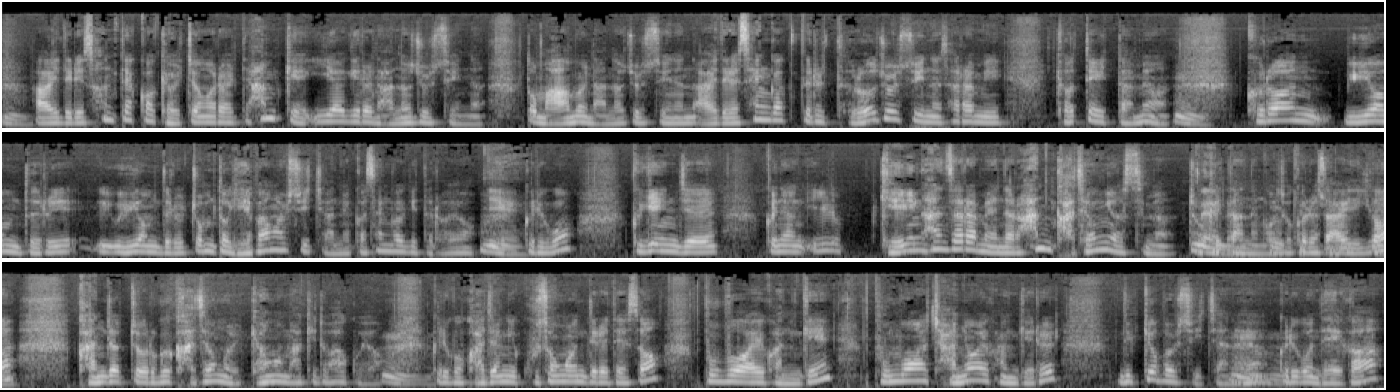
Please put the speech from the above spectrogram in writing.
음. 아이들이 선택과 결정을 할 때 함께 이야기를 나눠 줄수 있는 또 마음을 나눠 줄수 있는 아이들의 생각들을 들어 줄수 있는 사람이 곁에 있다면 음. 그런 위험들을 위험들을 좀 더 예방할 수 있지 않을까 생각이 들어요. 예. 그리고 그게 이제 그냥 일 개인 한 사람이 아니라 한 가정이었으면 좋겠다는 네네, 거죠. 그래서 아이가 네. 간접적으로 그 가정을 경험하기도 하고요. 음. 그리고 가정의 구성원들에 대해서 부부와의 관계, 부모와 자녀의 관계를 느껴볼 수 있잖아요. 음. 그리고 내가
